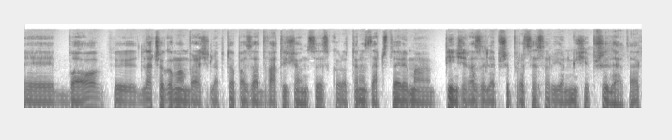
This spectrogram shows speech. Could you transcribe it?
y, bo y, dlaczego mam brać laptopa za 2000, skoro ten za 4 ma 5 razy lepszy procesor i on mi się przyda, tak?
